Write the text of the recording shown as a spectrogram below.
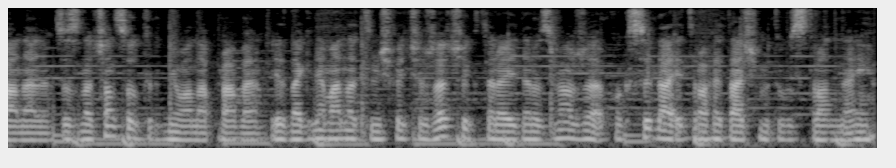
panel, co znacząco utrudniło naprawę. Jednak nie ma na tym świecie rzeczy, której nie rozwiąże epoksyda i trochę taśmy dwustronnej.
